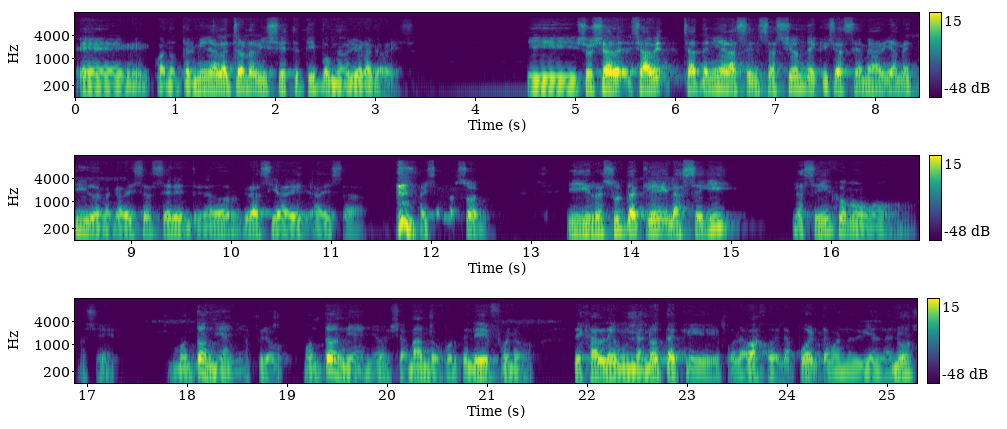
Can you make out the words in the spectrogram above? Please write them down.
eh, cuando termina la charla me dice, este tipo me abrió la cabeza. Y yo ya, ya, ya tenía la sensación de que ya se me había metido en la cabeza ser entrenador gracias a, e- a esa, a esa persona. Y resulta que la seguí, la seguí como, no sé, un montón de años, pero un montón de años, llamarlo por teléfono, dejarle una nota que por abajo de la puerta cuando vivía en Lanús.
